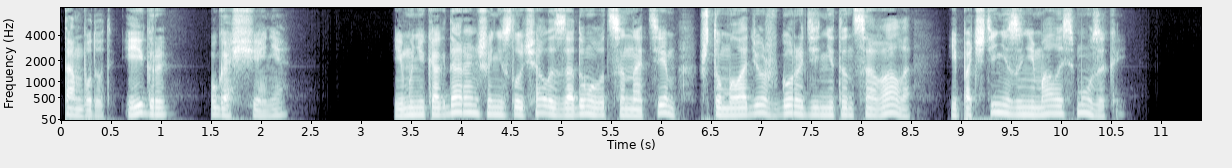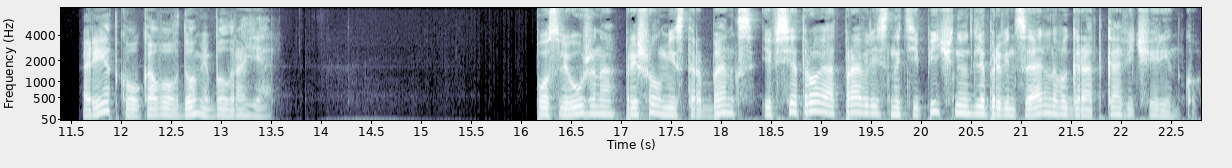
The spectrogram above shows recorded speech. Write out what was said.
Там будут игры, угощения. Ему никогда раньше не случалось задумываться над тем, что молодежь в городе не танцевала и почти не занималась музыкой. Редко у кого в доме был рояль. После ужина пришел мистер Бэнкс, и все трое отправились на типичную для провинциального городка вечеринку.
